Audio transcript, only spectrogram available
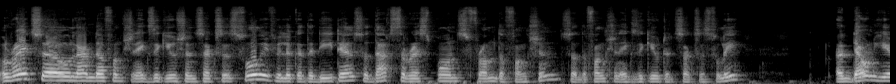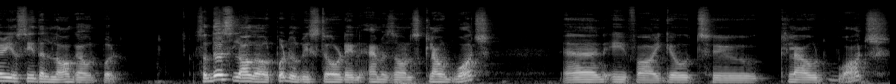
alright so lambda function execution successful if you look at the details so that's the response from the function. So the function executed successfully. And down here you see the log output. So this log output will be stored in Amazon's CloudWatch and if I go to CloudWatch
